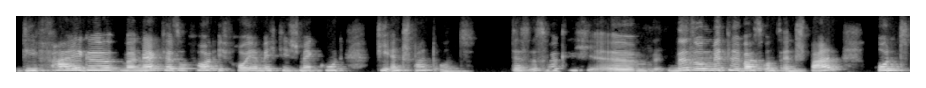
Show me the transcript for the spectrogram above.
die Feige, man merkt ja sofort, ich freue mich, die schmeckt gut, die entspannt uns. Das ist wirklich äh, ne, so ein Mittel, was uns entspannt. Und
